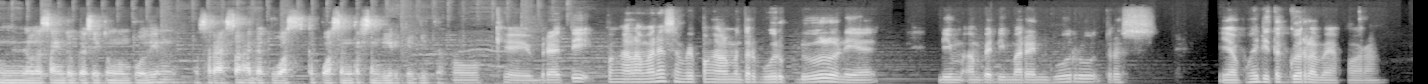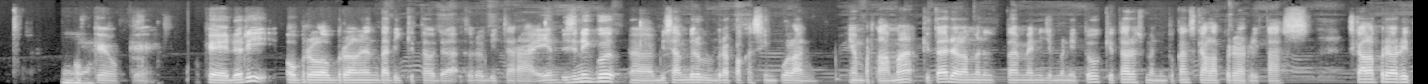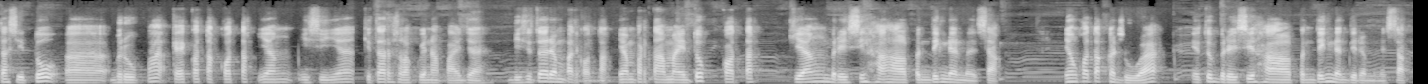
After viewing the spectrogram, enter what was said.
nyelesain tugas itu ngumpulin serasa ada puas kepuasan tersendiri kayak gitu. Oke, berarti pengalamannya sampai pengalaman terburuk dulu nih ya. Di sampai dimarahin guru terus ya pokoknya ditegur lah banyak orang. Iya. Oke, oke. Oke, dari obrol-obrolan yang tadi kita udah udah bicarain, di sini gue uh, bisa ambil beberapa kesimpulan yang pertama, kita dalam menentukan manajemen itu kita harus menentukan skala prioritas. Skala prioritas itu uh, berupa kayak kotak-kotak yang isinya kita harus lakuin apa aja. Di situ ada empat kotak. Yang pertama itu kotak yang berisi hal-hal penting dan mendesak. Yang kotak kedua itu berisi hal, -hal penting dan tidak mendesak.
